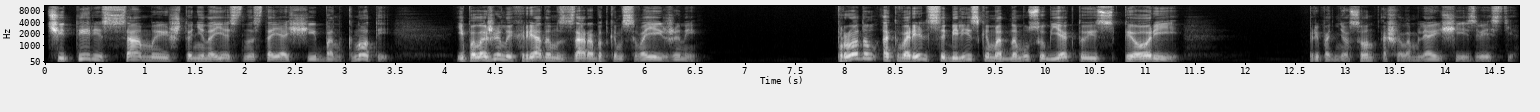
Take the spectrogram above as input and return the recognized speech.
Четыре самые, что ни на есть настоящие банкноты, и положил их рядом с заработком своей жены. Продал акварель с обелиском одному субъекту из Пеории. Преподнес он ошеломляющее известие.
